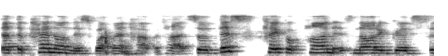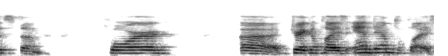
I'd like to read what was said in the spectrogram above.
that depend on this wetland habitat. So this type of pond is not a good system for uh, dragonflies and damselflies.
